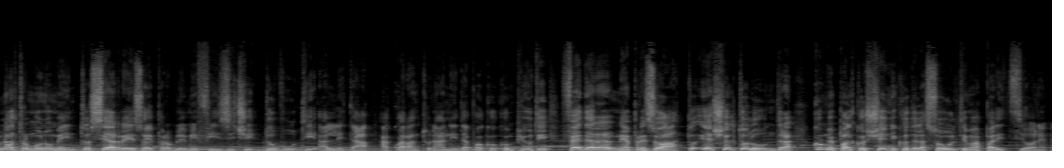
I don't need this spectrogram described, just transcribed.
un altro monumento si è arreso ai problemi fisici dovuti all'età. A 41 anni da poco compiuti, Federer ne ha preso atto e ha scelto Londra come palcoscenico palcoscenico della sua ultima apparizione.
